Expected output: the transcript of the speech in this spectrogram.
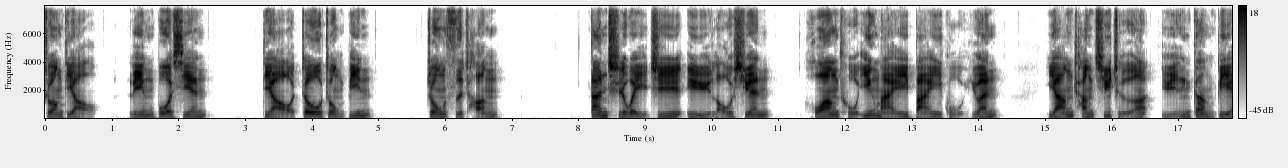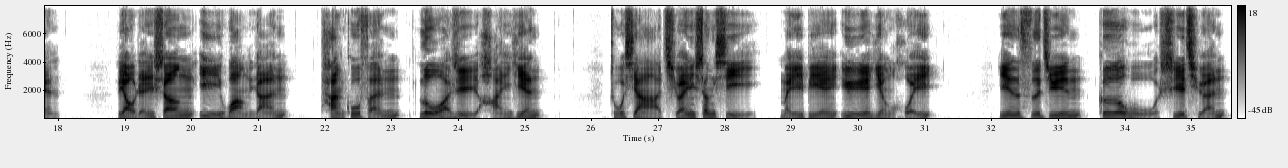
双调凌波仙，调周仲宾，中四成。丹池未知玉楼轩，黄土阴埋白骨渊。扬长曲折云更变，料人生亦枉然。叹孤坟，落日寒烟。竹下泉声细，眉边月影回。因思君歌舞十全。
